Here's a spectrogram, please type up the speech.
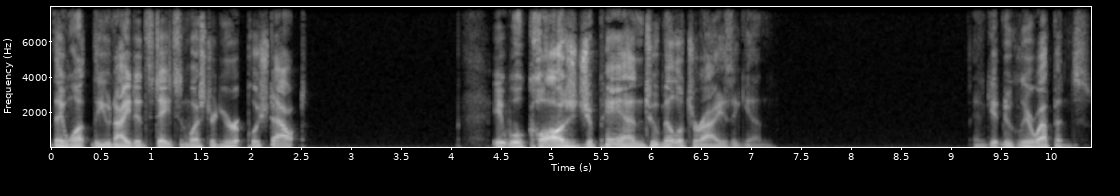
They want the United States and Western Europe pushed out. It will cause Japan to militarize again and get nuclear weapons.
